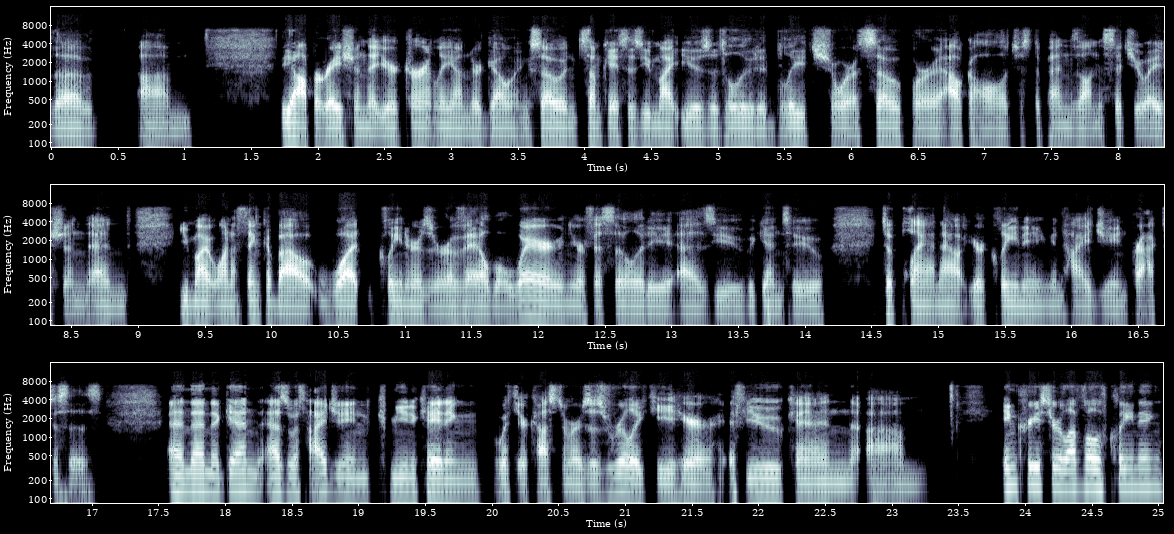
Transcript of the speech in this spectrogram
the um, the operation that you're currently undergoing. So in some cases, you might use a diluted bleach or a soap or alcohol. It just depends on the situation. And you might want to think about what cleaners are available where in your facility as you begin to, to plan out your cleaning and hygiene practices. And then again, as with hygiene, communicating with your customers is really key here. If you can um, increase your level of cleaning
